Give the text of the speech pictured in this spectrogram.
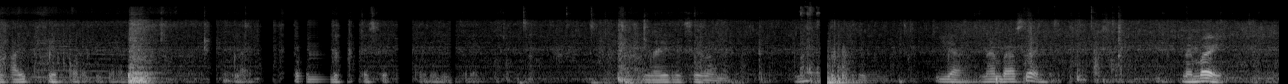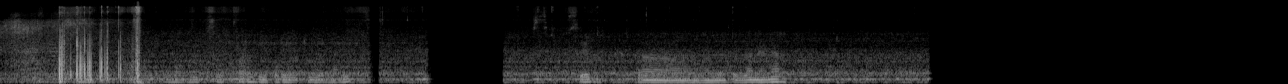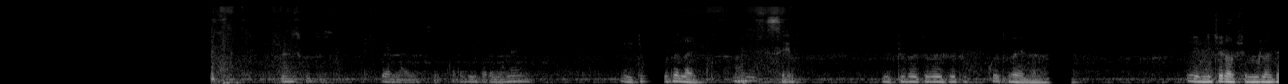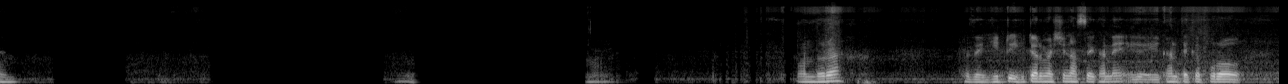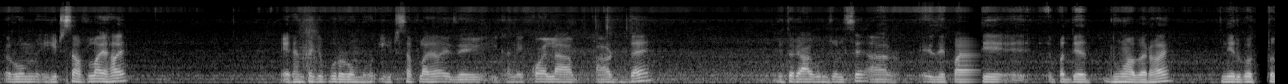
লাইট সেট করা লাইট সেট করে লাইভ সেবা না ইয়া মেম্বার আছে মেম্বার সেট করা কি করে ইউটিউবে লাইভ সেট আমি তো জানি না লাইট সেট করা কি করে জানেন ইউটিউবে লাইভ সেভ ইউটিউবে তো শুধু করতে হয় না এই নিচের অপশনগুলো দেন। বন্ধুরা যে হিট হিটার মেশিন আছে এখানে এখান থেকে পুরো রুম হিট সাপ্লাই হয়। এখান থেকে পুরো রুম হিট সাপ্লাই হয়, যে এখানে কয়লা আর্ট দেয়, ভিতরে আগুন জ্বলছে, আর এই যে এপার দিয়ে ধোঁয়া বের হয়, নির্গত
